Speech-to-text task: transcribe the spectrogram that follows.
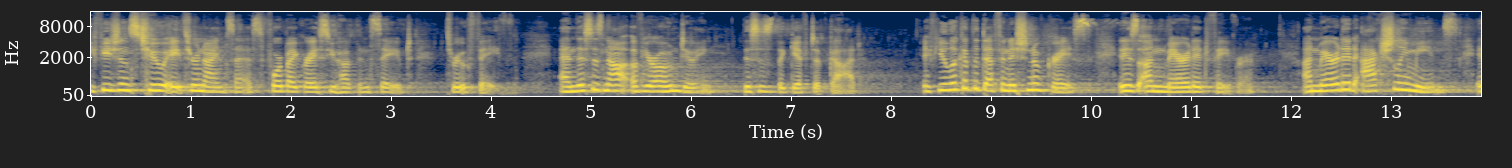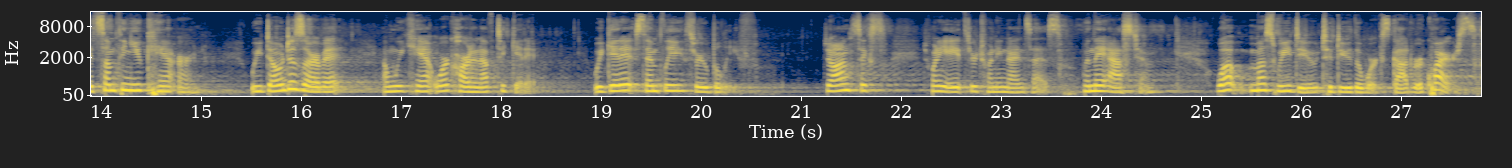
Ephesians 2 8 through 9 says, For by grace you have been saved through faith. And this is not of your own doing, this is the gift of God. If you look at the definition of grace, it is unmerited favor. Unmerited actually means it's something you can't earn. We don't deserve it, and we can't work hard enough to get it. We get it simply through belief. John 6, 28 through 29 says, When they asked him, What must we do to do the works God requires?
